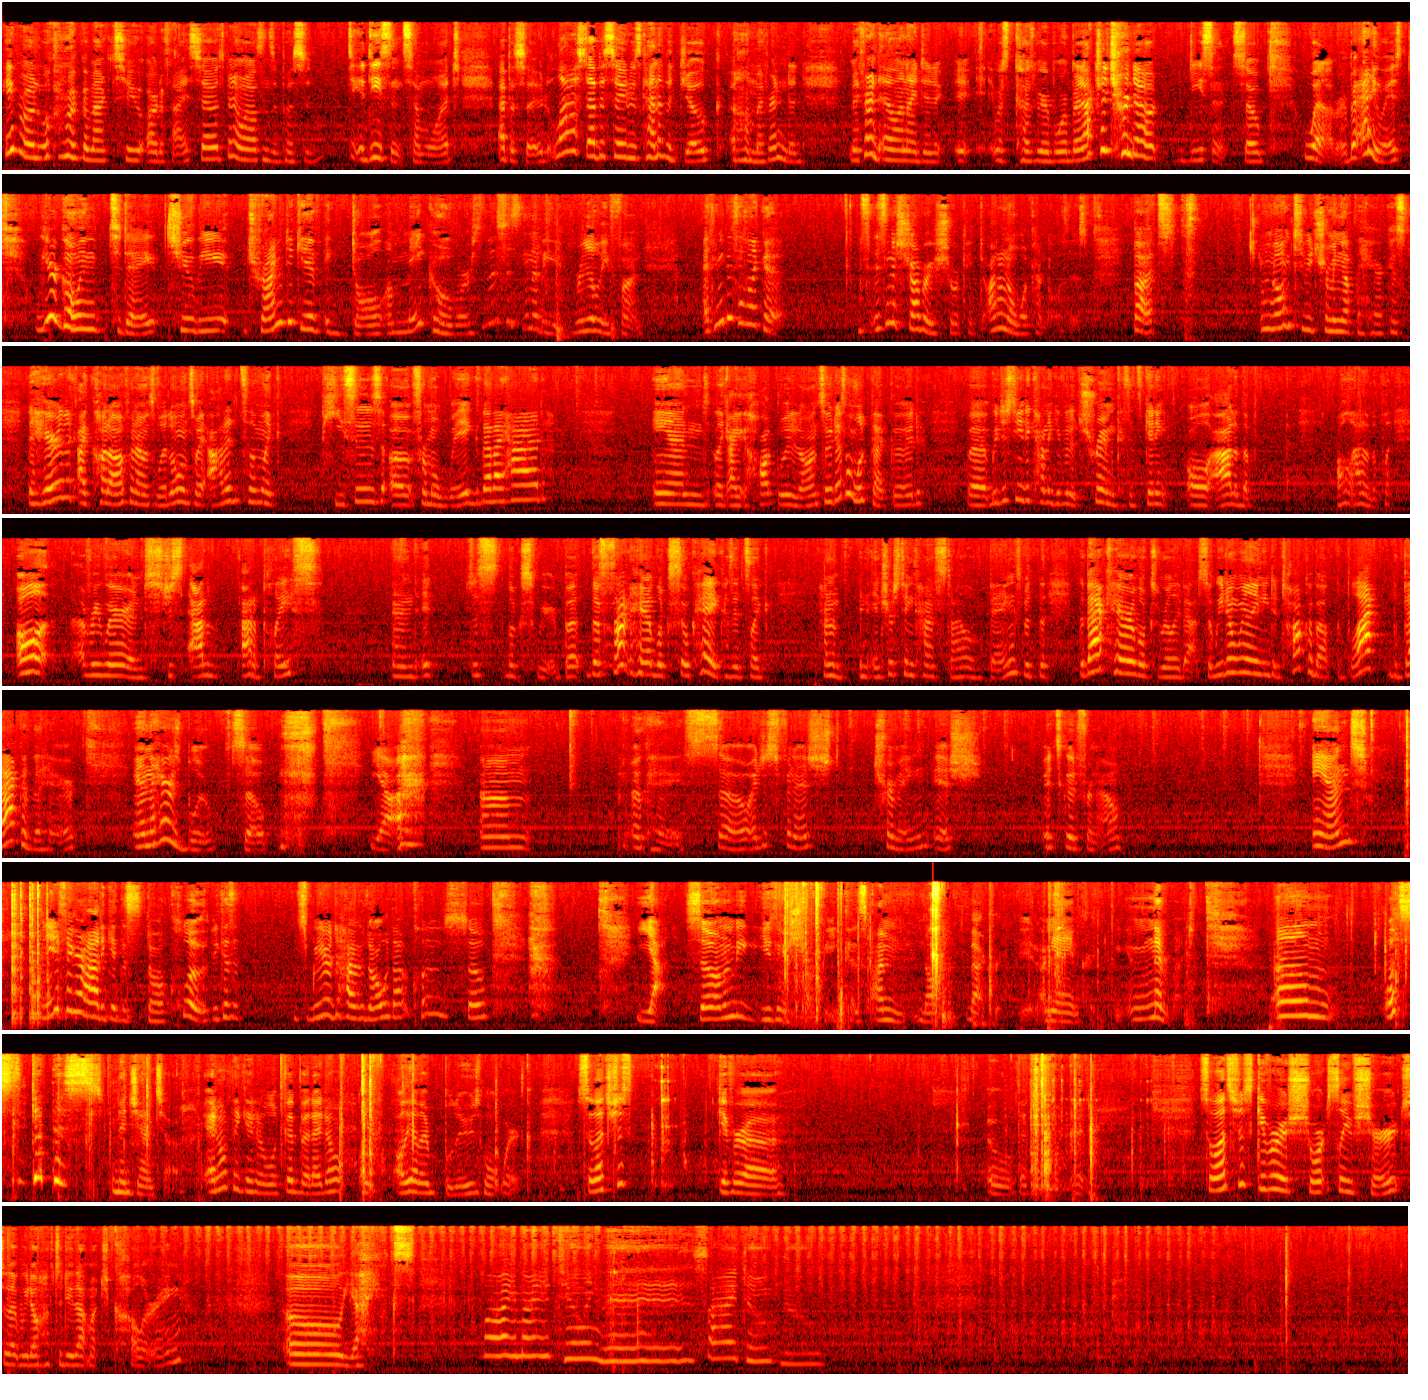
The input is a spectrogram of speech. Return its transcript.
Hey everyone, welcome, welcome back to Artify. So it's been a while since I posted a decent, somewhat episode. Last episode was kind of a joke. Um, my friend did, my friend Ella and I did it. It, it was because we were bored, but it actually turned out decent. So whatever. But anyways, we are going today to be trying to give a doll a makeover. So this is gonna be really fun. I think this is like a. This isn't a strawberry shortcake. I don't know what kind of doll this is, but I'm going to be trimming up the hair because the hair like I cut off when I was little, and so I added some like pieces of from a wig that I had, and like I hot glued it on, so it doesn't look that good. But we just need to kind of give it a trim because it's getting all out of the, all out of the place, all everywhere, and just out of out of place, and it just looks weird. But the front hair looks okay because it's like kind of an interesting kind of style of bangs, but the, the back hair looks really bad. So we don't really need to talk about the black the back of the hair. And the hair is blue, so yeah. Um okay, so I just finished trimming ish. It's good for now. And I need to figure out how to get this doll clothes because it's weird to have a doll without clothes, so yeah. So I'm gonna be using a sharpie because I'm not that creative. I mean, I am creative. Never mind. Um, let's get this magenta. I don't think it'll look good, but I don't. Like, all the other blues won't work. So let's just give her a. Oh, that doesn't look good. So let's just give her a short sleeve shirt so that we don't have to do that much coloring. Oh, yikes. Why am I doing this? I don't know.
